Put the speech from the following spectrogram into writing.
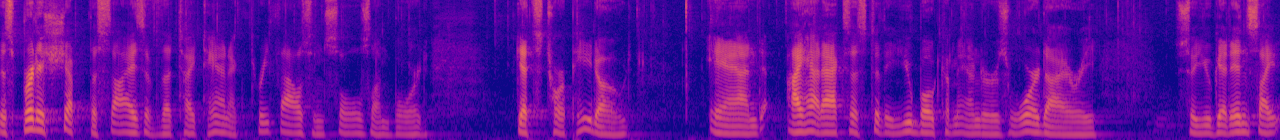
this British ship, the size of the Titanic, 3,000 souls on board, gets torpedoed. And I had access to the U boat commander's war diary. So you get insight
